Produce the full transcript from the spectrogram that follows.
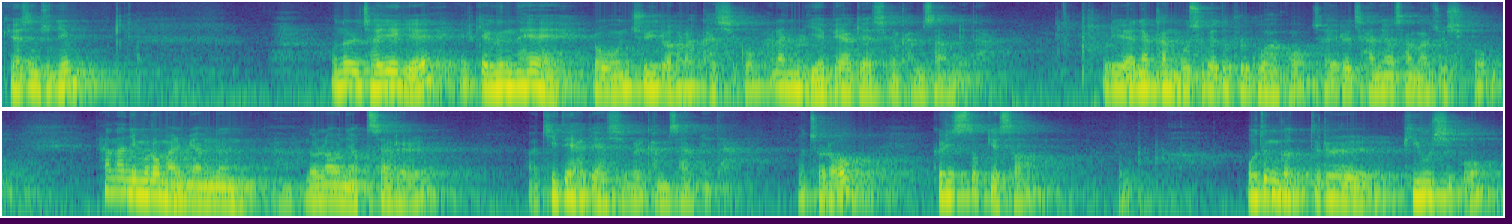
귀하신 주님, 오늘 저희에게 이렇게 은혜로운 주의를 허락하시고 하나님을 예배하게 하심을 감사합니다. 우리 연약한 모습에도 불구하고 저희를 자녀 삼아 주시고 하나님으로 말미암는 어, 놀라운 역사를 어, 기대하게 하심을 감사합니다. 모쪼록 그리스도께서 모든 것들을 비우시고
